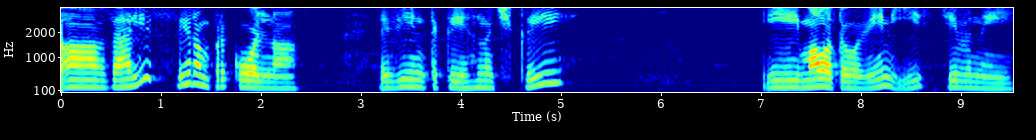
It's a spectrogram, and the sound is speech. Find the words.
А взагалі з сиром прикольно. Він такий гнучкий. І мало того, він їстівний.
